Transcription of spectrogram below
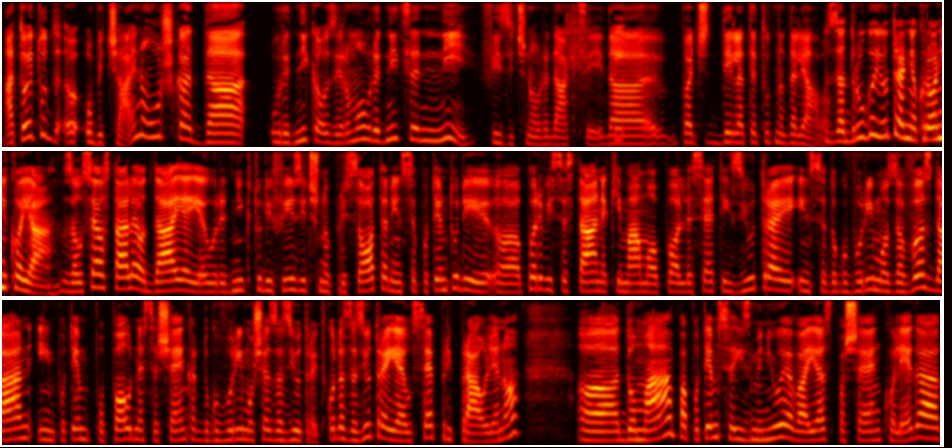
A to je tudi uh, običajno, Urška, da urednika oziroma urednice ni fizično v redakciji, da pač delate tudi nadaljavo. Za drugo jutranjo kroniko ja, za vse ostale oddaje je urednik tudi fizično prisoten in se potem tudi uh, prvi sestanek imamo pol desetih zjutraj in se dogovorimo za vse dan in potem popovdne se še enkrat dogovorimo še za zjutraj. Tako da za zjutraj je vse pripravljeno. Uh, doma pa potem se izmenjujeva jaz pa še en kolega,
